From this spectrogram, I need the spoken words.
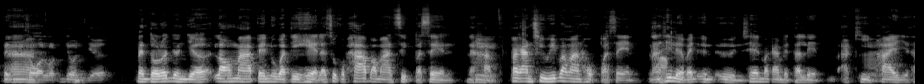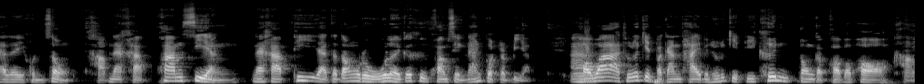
เป็นอ่าตัวรถยนต์เยอะเป็นตัวรถยนต์เยอะรองมาเป็นอุบัติเหตุและสุขภาพประมาณ 10%นะครับอืมประกันชีวิตประมาณ 6%นะครับที่เหลือเป็นอื่นๆ เช่นประกันเบตเตอร์เลตอัคคีภัยทะเลขนส่งครับนะครับ ความเสี่ยงนะครับที่อยากจะต้องรู้เลยก็คือความเสี่ยงด้านกฎระเบียบอ่ เพราะว่าธุรกิจประกันภัยเป็นธุรกิจที่ขึ้นตรงกับคปภครับ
